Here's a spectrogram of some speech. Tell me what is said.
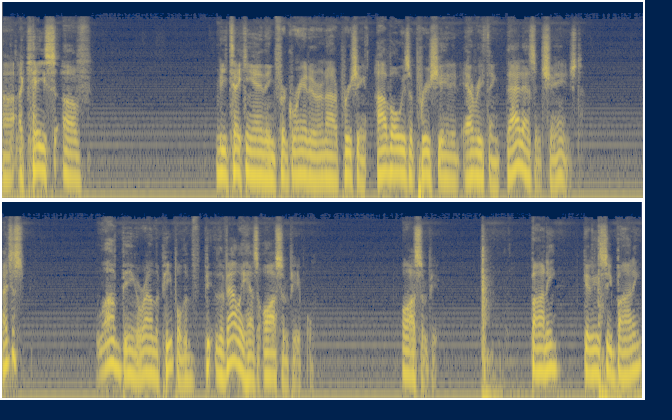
uh, a case of me taking anything for granted or not appreciating. I've always appreciated everything. That hasn't changed. I just love being around the people. The, the Valley has awesome people. Awesome people. Bonnie, getting to see Bonnie,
